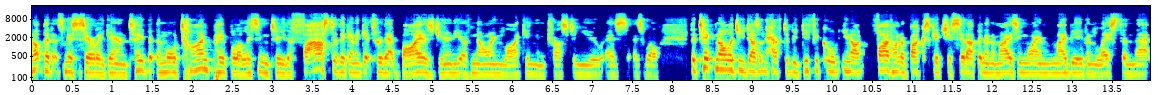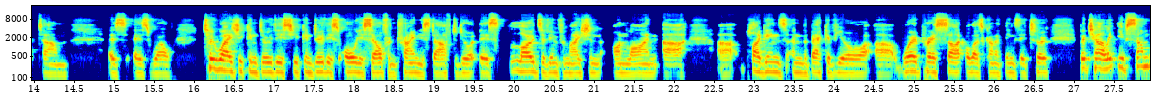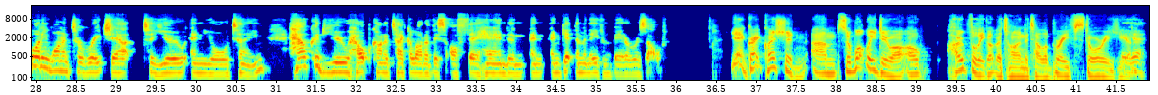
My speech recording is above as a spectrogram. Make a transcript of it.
not that it's necessarily guaranteed, but the more time people are listening to you, the faster they're going to get through that buyer's journey of knowing, liking, and trusting you as as well. The technology doesn't have to be difficult. You know, 500 bucks gets you set up in an amazing way, maybe even less than that. Um, as, as well. Two ways you can do this. You can do this all yourself and train your staff to do it. There's loads of information online. Uh, uh, plugins in the back of your uh, WordPress site, all those kind of things there too. But Charley, if somebody wanted to reach out to you and your team, how could you help kind of take a lot of this off their hand and, and, and get them an even better result? Yeah, great question. Um, so what we do, I'll, I'll, hopefully got the time to tell a brief story here. Yeah.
